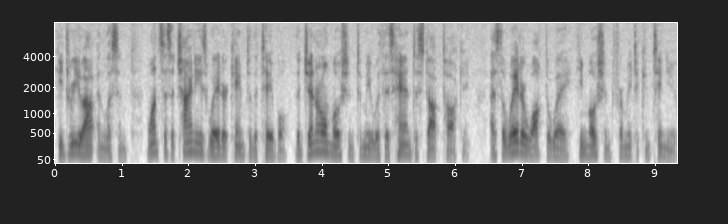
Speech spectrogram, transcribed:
He drew you out and listened. Once, as a Chinese waiter came to the table, the general motioned to me with his hand to stop talking. As the waiter walked away, he motioned for me to continue.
